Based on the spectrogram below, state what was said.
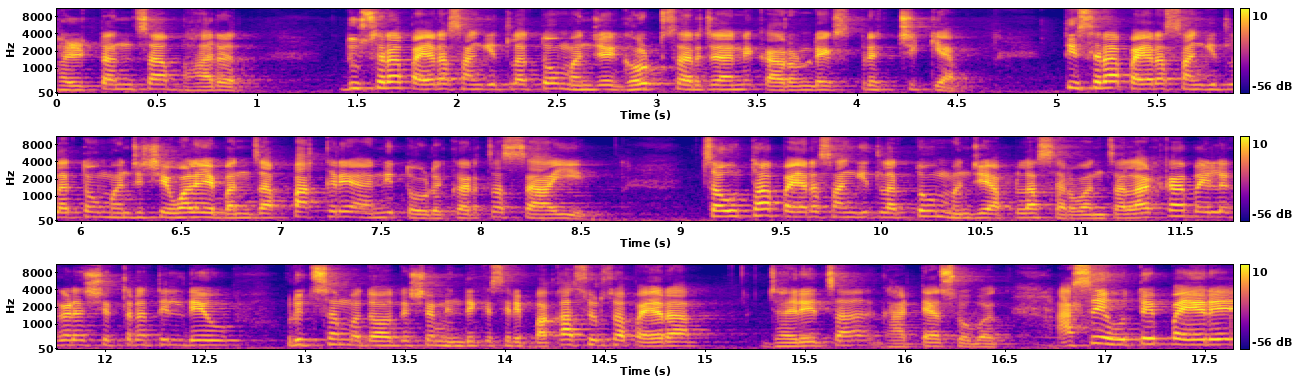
फलटणचा भारत. दुसरा पैरा सांगितला तो म्हणजे घोट सर्जा आणि कारोंडे एक्सप्रेसची चिक्या तिसरा पैरा सांगितला तो म्हणजे शेवाळे बंजा पाखरे आणि तोडकरचा साई. चौथा पैरा सांगितला तो म्हणजे आपला सर्वांचा लाडका बैलगड्या क्षेत्रातील देव वृत्सम द्वादश हिंदकेसरी बकासूरचा पैरा झरेचा घाट्यासोबत. असे होते पैरे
